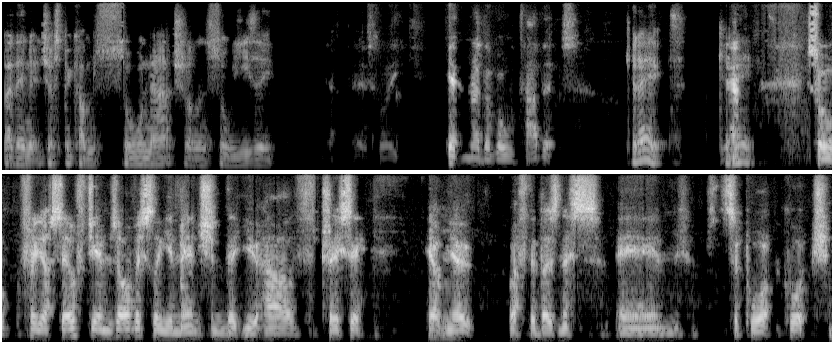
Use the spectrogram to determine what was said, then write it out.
but then it just becomes so natural and so easy. Yeah, it's like getting rid of old habits. Correct. Correct. Yeah. So for yourself, James, obviously you mentioned that you have Tracy help you out with the business um, support coach.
